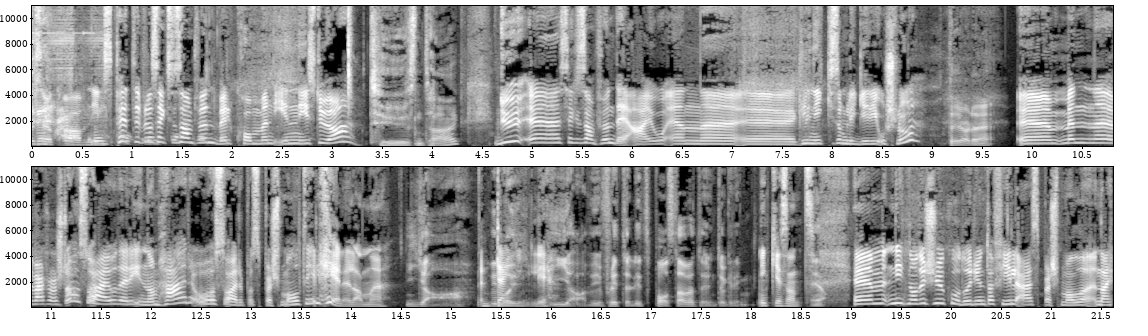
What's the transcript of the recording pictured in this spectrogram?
Besøk av Nils Petter fra Sex og Samfunn. Velkommen inn i stua. Tusen takk. Du, eh, Sex og Samfunn det er jo en eh, klinikk som ligger i Oslo. Det gjør det. Eh, men eh, hver torsdag så er jo dere innom her og svarer på spørsmål til hele landet. Ja. Det er vi må- deilig. Ja, vi flytter litt på vet du, rundt omkring. Ikke sant? Ja. Um, 1987 kodeord juntafil er spørsmålet Nei,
